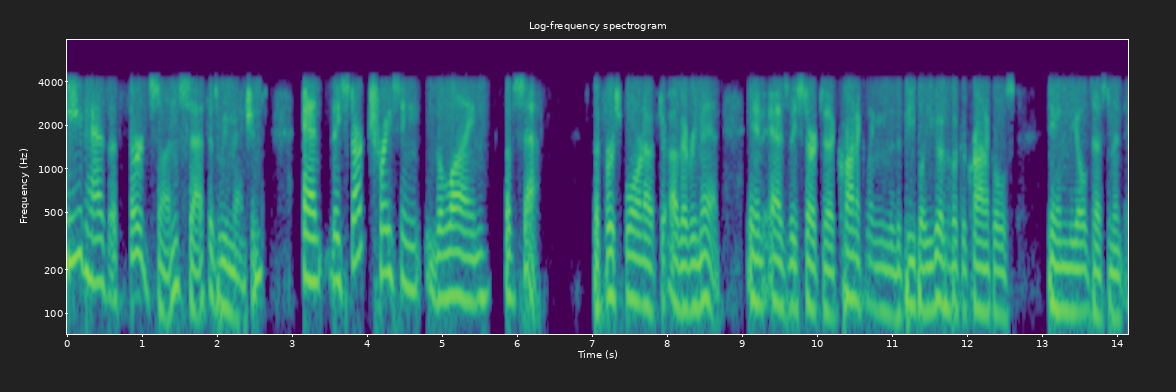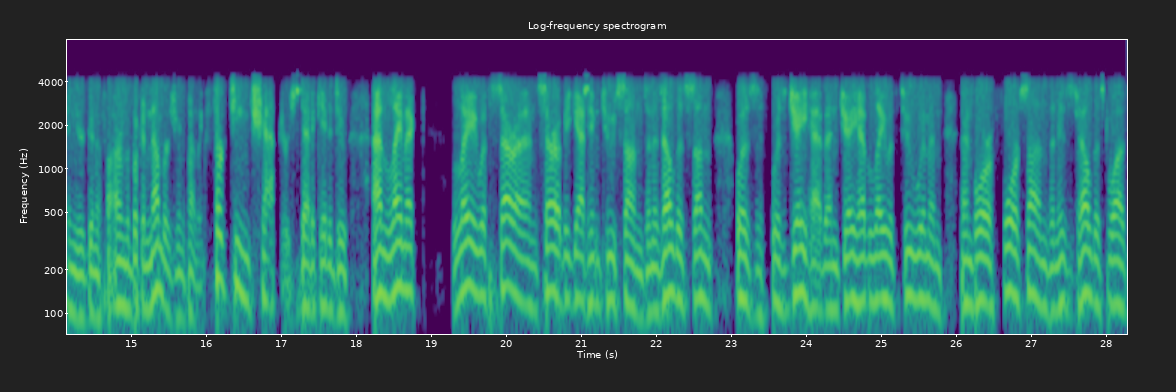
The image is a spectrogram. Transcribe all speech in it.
Eve has a third son, Seth, as we mentioned, and they start tracing the line of Seth, the firstborn of, of every man. And as they start uh, chronicling the people, you go to the book of Chronicles in the Old Testament, and you're going to find, or in the book of Numbers, you're going to find like 13 chapters dedicated to, and Lamech lay with Sarah, and Sarah begat him two sons, and his eldest son was was Jahab, and Jahab lay with two women and bore four sons, and his eldest was,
